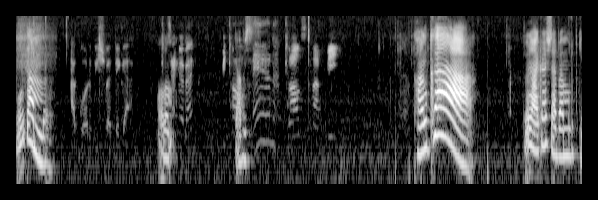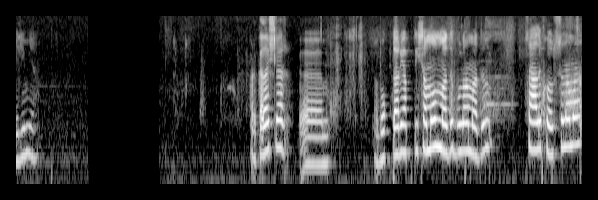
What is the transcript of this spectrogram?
Buradan mı? Oğlum ya biz kanka. Durun arkadaşlar ben bulup geleyim ya. Arkadaşlar eee boklar yaptıysam olmadı bulamadım. Sağlık olsun ama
